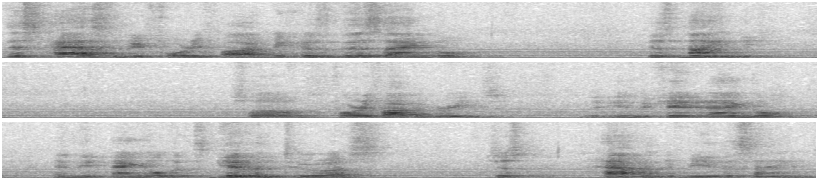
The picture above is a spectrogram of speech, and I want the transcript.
this has to be 45 because this angle is 90. So 45 degrees. The indicated angle and the angle that's given to us just happen to be the same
